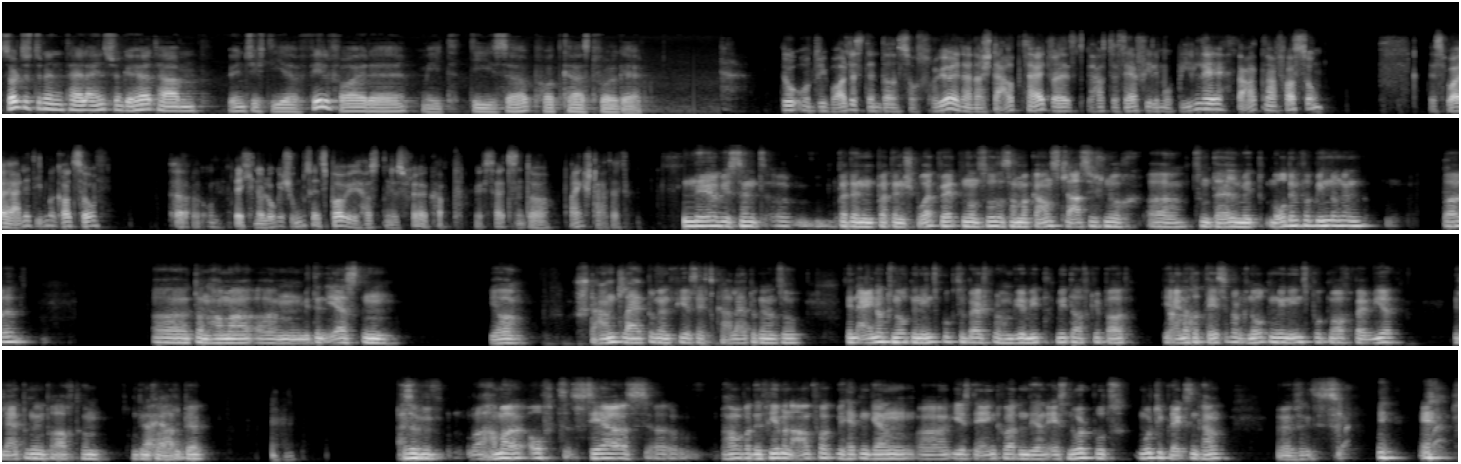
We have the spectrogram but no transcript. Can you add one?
Solltest du den Teil 1 schon gehört haben, wünsche ich dir viel Freude mit dieser Podcast-Folge. Du, und wie war das denn dann so früher in deiner Startzeit? Weil du hast ja sehr viele mobile Datenerfassung. Das war ja auch nicht immer gerade so äh, technologisch umsetzbar. Wie hast du das früher gehabt? Wie seid ihr denn da reingestartet? Naja, wir sind äh, bei, den, bei den Sportwetten und so, das haben wir ganz klassisch noch äh, zum Teil mit Modemverbindungen. Äh, dann haben wir ähm, mit den ersten ja, Standleitungen, 64K-Leitungen und so, den Einerknoten in Innsbruck zum Beispiel haben wir mit, mit aufgebaut. Die Einer hat deshalb einen Knoten in Innsbruck gemacht, weil wir die Leitungen gebraucht haben und in ja, Vorarlberg. Ja. Also haben wir oft sehr, sehr, haben wir bei den Firmen angefragt, wir hätten gern äh, ISDN-Karten, die einen S0-Putz multiplexen kann. ja.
